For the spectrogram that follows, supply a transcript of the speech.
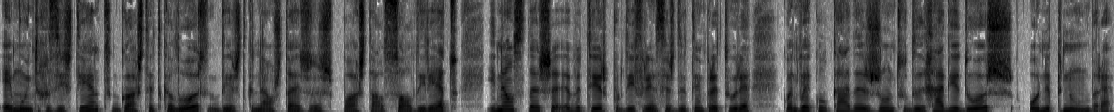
É muito resistente, gosta de calor, desde que não esteja exposta ao sol direto e não se deixa abater por diferenças de temperatura quando é colocada junto de radiadores ou na penumbra.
